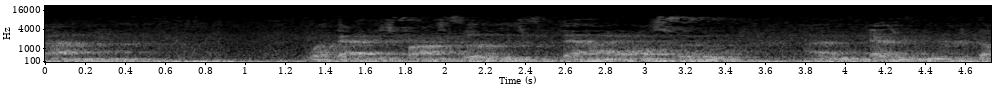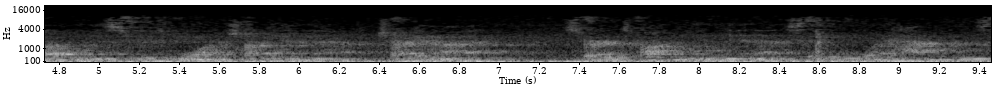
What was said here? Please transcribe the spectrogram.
um, what that responsibility is. But then I also, um, as we were developing the series more, Chuck and I, Chuck and I started talking, and I said, well, what happens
